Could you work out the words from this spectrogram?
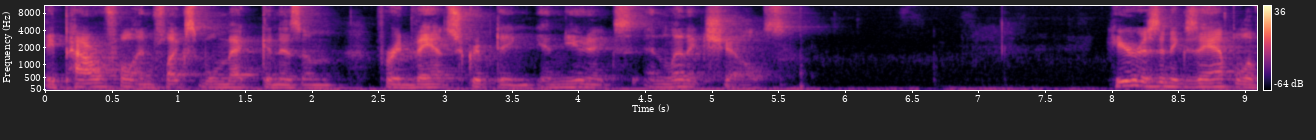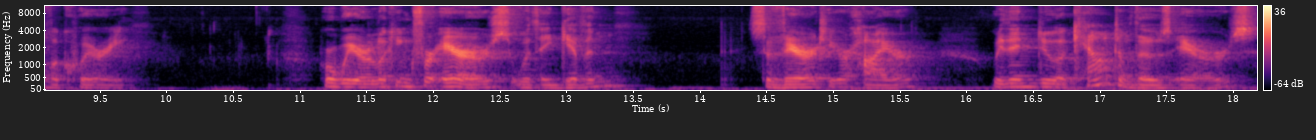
a powerful and flexible mechanism for advanced scripting in Unix and Linux shells. Here is an example of a query where we are looking for errors with a given severity or higher we then do a count of those errors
